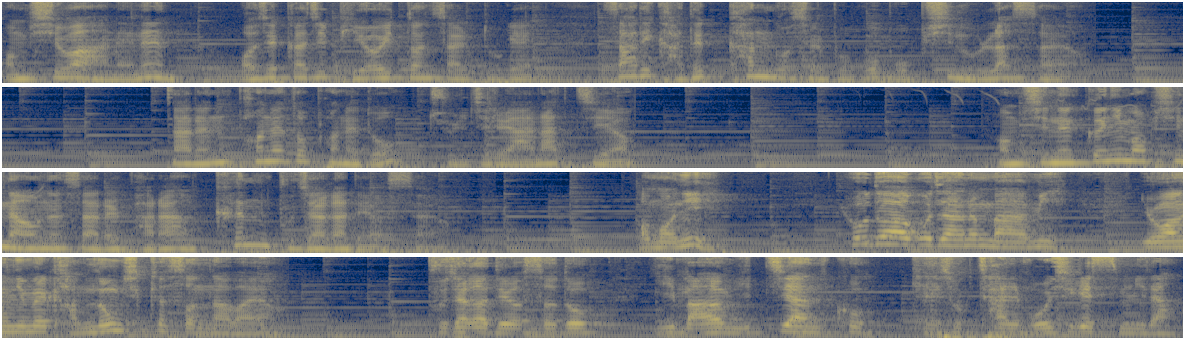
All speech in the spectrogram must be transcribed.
엄씨와 아내는 어제까지 비어있던 쌀독에 쌀이 가득한 것을 보고 몹시 놀랐어요. 쌀은 퍼내도 퍼내도 줄지를 않았지요. 엄씨는 끊임없이 나오는 쌀을 팔아 큰 부자가 되었어요. 어머니, 효도하고자 하는 마음이 용왕님을 감동시켰었나 봐요. 부자가 되었어도 이 마음 잊지 않고 계속 잘 모시겠습니다.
